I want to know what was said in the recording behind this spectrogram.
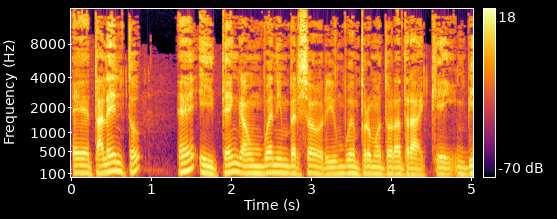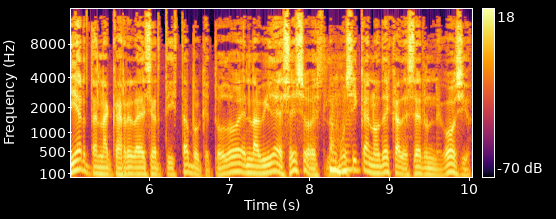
eh, talento, ¿eh? y tenga un buen inversor y un buen promotor atrás que invierta en la carrera de ese artista, porque todo en la vida es eso, es la música no deja de ser un negocio.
